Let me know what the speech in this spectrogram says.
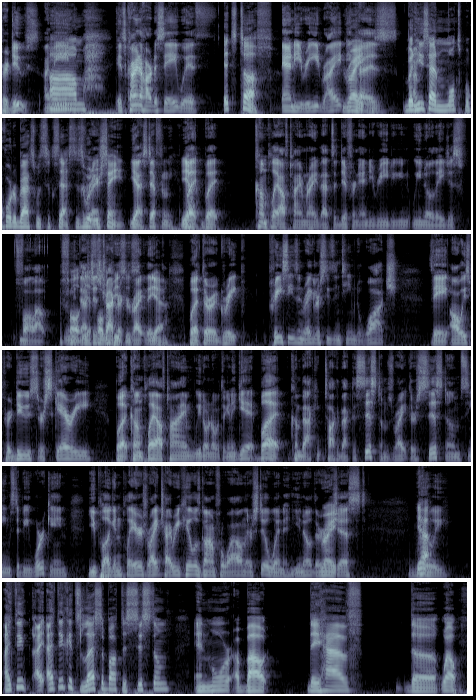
produce. I mean, um, it's kind of hard to say with it's tough, Andy Reid, right? Right. But I'm- he's had multiple quarterbacks with success. Is what you're saying. Yes, definitely. Yeah. But but come playoff time, right? That's a different Andy Reid. We, know they just fall out. I mean, that's yeah, just fall track pieces. record, right? They, Yeah. But they're a great preseason, regular season team to watch. They always produce. They're scary. But come playoff time, we don't know what they're going to get. But come back and talk back to systems, right? Their system seems to be working. You plug in players, right? Tyreek Hill was gone for a while, and they're still winning. You know, they're Right. just Yeah. I think I, I think it's less about the system and more about they have the well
